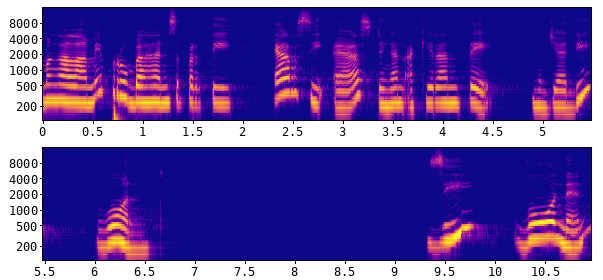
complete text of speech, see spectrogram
mengalami perubahan seperti RCS dengan akhiran T menjadi wohnt. Sie wohnen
